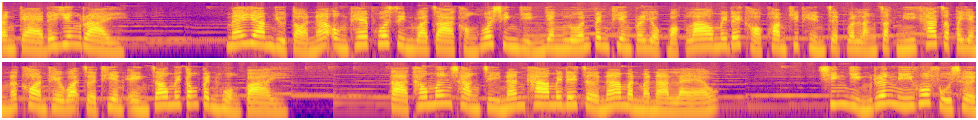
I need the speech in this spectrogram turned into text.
รังแกได้เยี่ยงไร แม้ยามอยู่ต่อหน้าองค์เทพหัวสินวาจาของหัวชิงหญิงยังล้วนเป็นเพียงประโยคบอกเล่าไม่ได้ขอความคิดเห็นเจ็ดวันหลังจากนี้ข้าจะไปยังนครเทวะเจอเทียนเองเจ้าไม่ต้องเป็นห่วงไป ตาเท่าเมืองชางจีนั่นข้าไม่ได้เจอหน้ามันมานานแล้ว ชิงหญิงเรื่องนี้หัวฝูเฉิน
